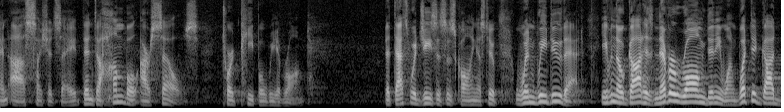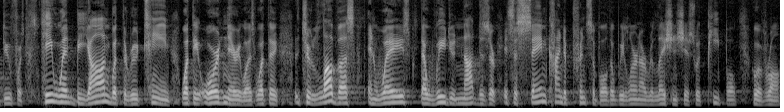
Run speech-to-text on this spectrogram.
and us, I should say, than to humble ourselves toward people we have wronged. That that's what Jesus is calling us to. When we do that, even though God has never wronged anyone, what did God do for us? He went beyond what the routine, what the ordinary was, what the to love us in ways that we do not deserve. It's the same kind of principle that we learn our relationships with people who have wrong,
